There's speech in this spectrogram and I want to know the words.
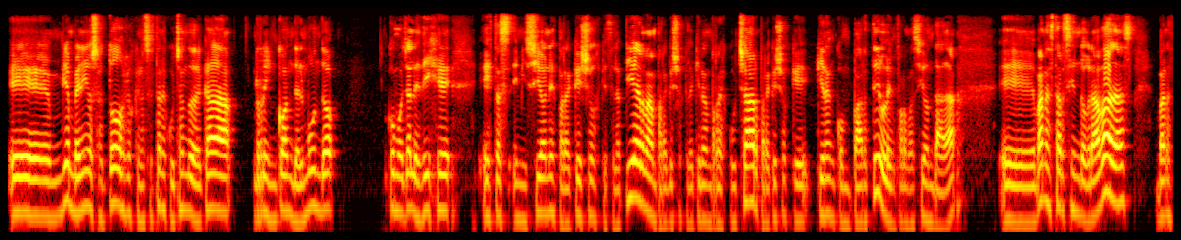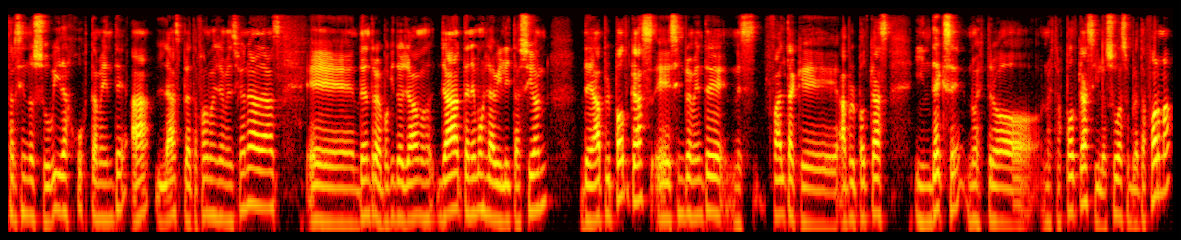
Eh, bienvenidos a todos los que nos están escuchando de cada rincón del mundo. Como ya les dije, estas emisiones para aquellos que se la pierdan, para aquellos que la quieran reescuchar, para aquellos que quieran compartir la información dada eh, van a estar siendo grabadas, van a estar siendo subidas justamente a las plataformas ya mencionadas. Eh, dentro de poquito ya, ya tenemos la habilitación de Apple Podcast. Eh, simplemente falta que Apple Podcast indexe nuestro, nuestros podcasts y los suba a su plataforma.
